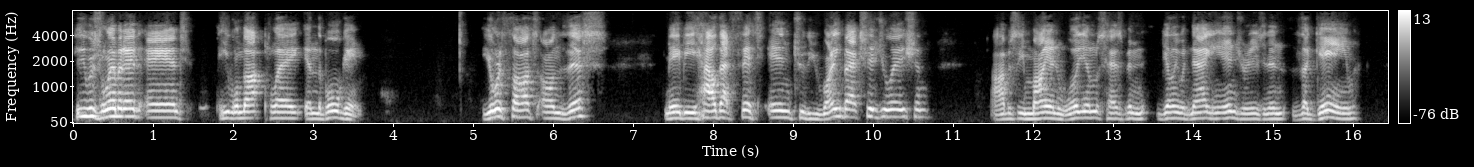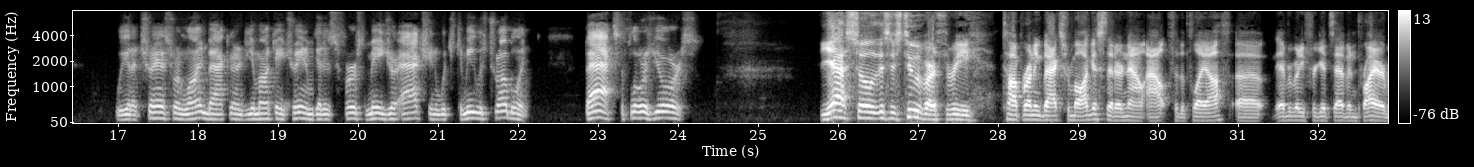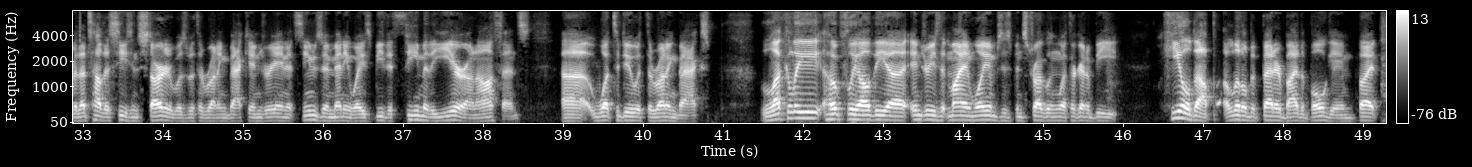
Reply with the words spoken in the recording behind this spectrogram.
he was limited and he will not play in the bowl game. Your thoughts on this? Maybe how that fits into the running back situation. Obviously, Miyan Williams has been dealing with nagging injuries, and in the game, we had a transfer linebacker and DeaMonte Trayanum get his first major action, which to me was troubling. Bax, the floor is yours. Yeah, so this is two of our three top running backs from August that are now out for the playoff. Uh, everybody forgets Evan Pryor, but that's how the season started was with a running back injury, and it seems in many ways be the theme of the year on offense. Uh, what to do with the running backs? Luckily, hopefully, all the uh, injuries that Miyan Williams has been struggling with are going to be healed up a little bit better by the bowl game. But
